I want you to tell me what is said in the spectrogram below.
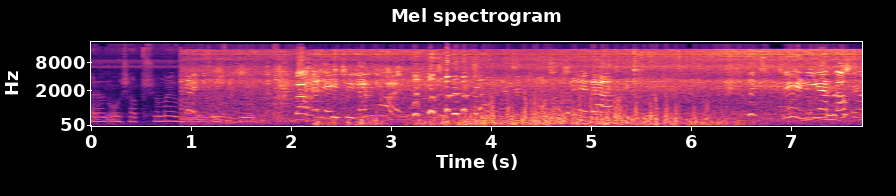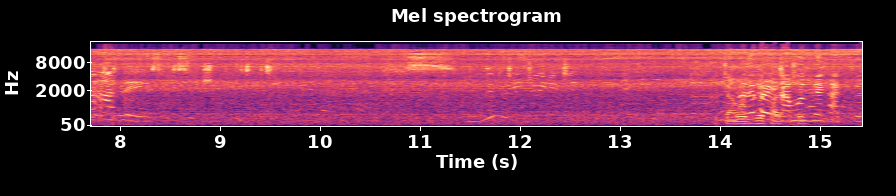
কারণ ও সবসময় বলে যে ভিডিও চামচ চামচ দিয়ে খাচ্ছে।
